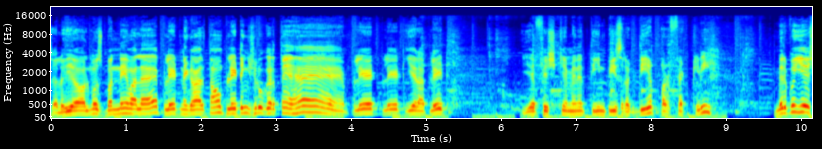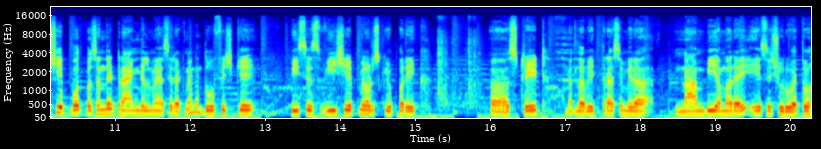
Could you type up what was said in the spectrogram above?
चलो, ये ऑलमोस्ट बनने वाला है। प्लेट निकालता हूँ प्लेटिंग शुरू करते हैं। प्लेट प्लेट ये रहा प्लेट ये फ़िश के मैंने तीन पीस रख दिए परफेक्टली मेरे को ये शेप बहुत पसंद है ट्रायंगल में ऐसे रखना ना, दो फ़िश के पीसेस वी शेप में और उसके ऊपर एक स्ट्रेट मतलब एक तरह से मेरा नाम भी अमर है ए से शुरू है तो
